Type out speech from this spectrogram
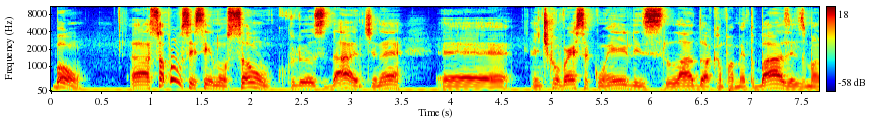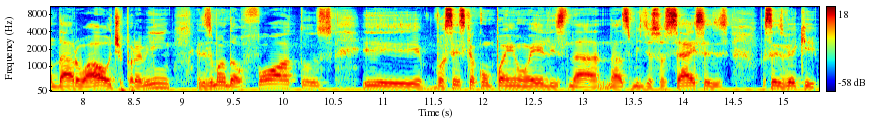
Bom, uh, só para vocês terem noção, curiosidade, né? É, a gente conversa com eles lá do acampamento base, eles mandaram áudio para mim, eles mandam fotos e vocês que acompanham eles na, nas mídias sociais, vocês, vocês veem que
